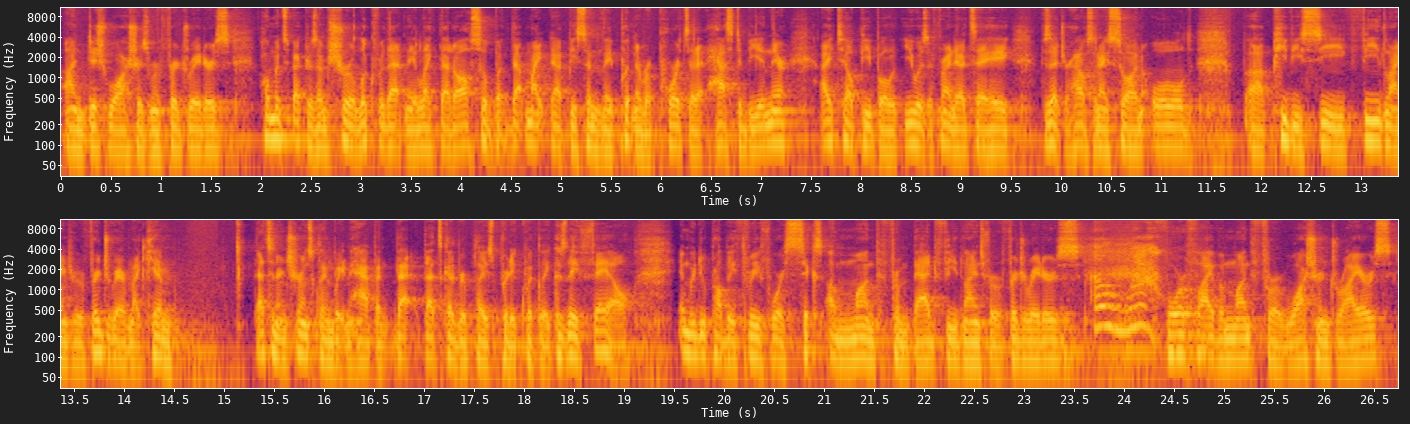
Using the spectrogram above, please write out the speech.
on dishwashers and refrigerators. Home inspectors, I'm sure, look for that and they like that also, but that might not be something they put in their reports that it has to be in there. I tell people, you as a friend, I'd say, hey, if I was at your house and I saw an old uh, PVC feed line to your refrigerator, I'm like, Kim, that's an insurance claim waiting to happen. That that's got to be replaced pretty quickly because they fail, and we do probably three, four, six a month from bad feed lines for refrigerators. Oh, wow. Four or five a month for washer and dryers,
